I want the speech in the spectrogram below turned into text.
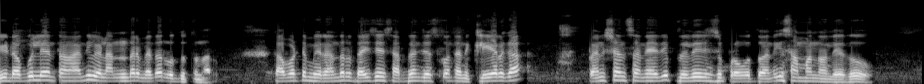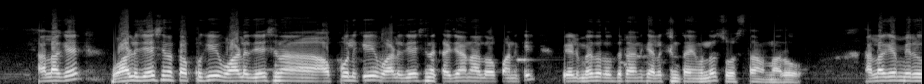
ఈ డబ్బులు లేనితనాన్ని వీళ్ళందరి మీద రుద్దుతున్నారు. కాబట్టి మీరందరూ దయచేసి అర్థం చేసుకొని దాన్ని క్లియర్గా పెన్షన్స్ అనేది తెలుగుదేశం ప్రభుత్వానికి సంబంధం లేదు. అలాగే వాళ్ళు చేసిన తప్పుకి వాళ్ళు చేసిన అప్పులకి వాళ్ళు చేసిన ఖజానా లోపానికి వీళ్ళ మీద రుద్దడానికి ఎలక్షన్ టైంలో చూస్తూ ఉన్నారు. అలాగే మీరు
